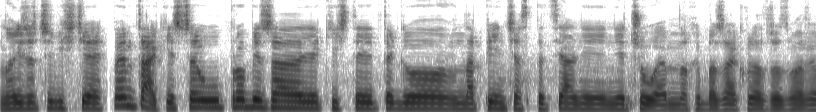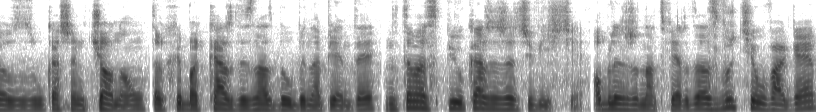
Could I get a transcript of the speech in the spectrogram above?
No i rzeczywiście, powiem tak, jeszcze u probierza jakiś te, tego napięcia specjalnie nie czułem, no chyba, że akurat rozmawiał z Łukaszem Cioną, to chyba każdy z nas byłby napięty. Natomiast piłkarze rzeczywiście, oblężona twierdza. Zwróćcie uwagę,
